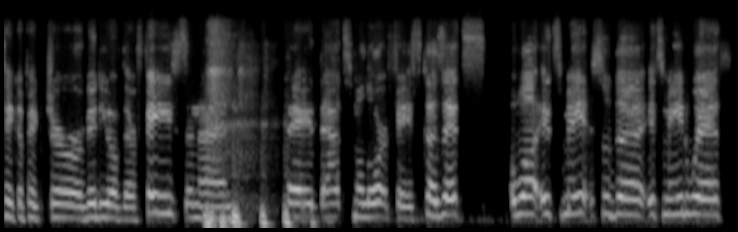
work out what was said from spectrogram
take a picture or a video of their face and then say that's Malort face because it's well it's made so the it's made with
